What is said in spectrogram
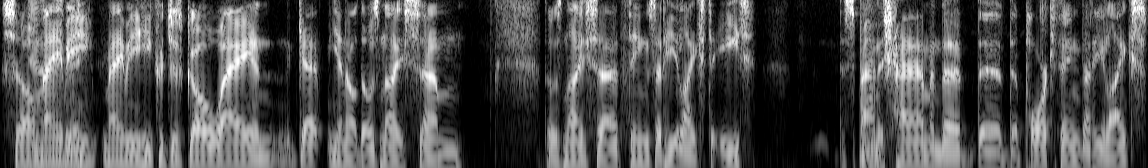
So Yeah, maybe, maybe. maybe he could just go away and get you know those nice um, those nice uh, things that he likes to eat, the Spanish ham and the, the the pork thing that he likes.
